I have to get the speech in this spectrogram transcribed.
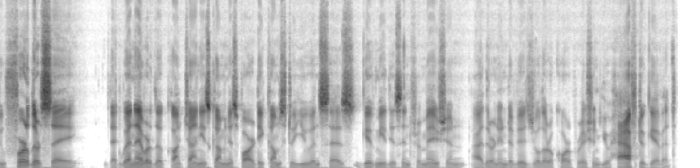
to further say that whenever the Chinese Communist Party comes to you and says, Give me this information, either an individual or a corporation, you have to give it,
